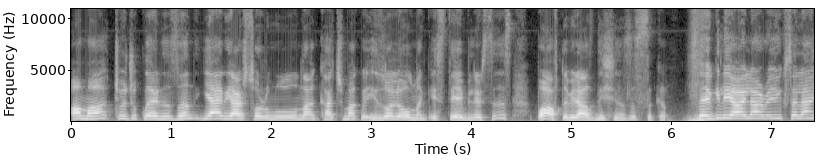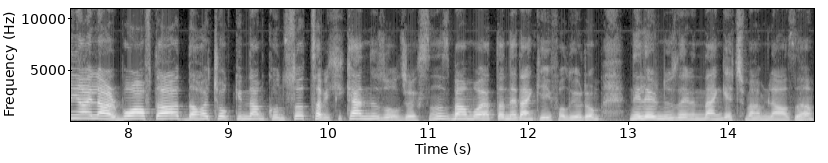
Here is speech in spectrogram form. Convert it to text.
Ama çocuklarınızın yer yer sorumluluğundan kaçmak ve izole olmak isteyebilirsiniz. Bu hafta biraz dişinizi sıkın. Sevgili yaylar ve yükselen yaylar bu hafta daha çok gündem konusu tabii ki kendiniz olacaksınız. Ben bu hayatta neden keyif alıyorum? Nelerin üzerinden geçmem lazım?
